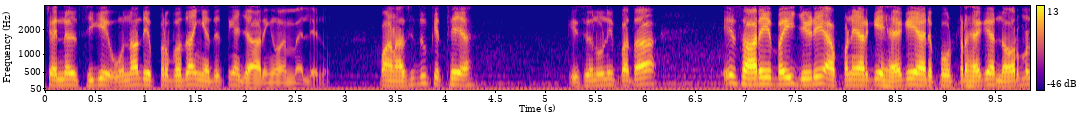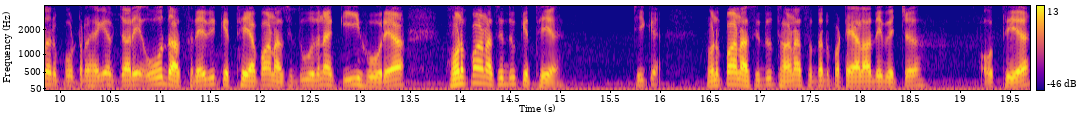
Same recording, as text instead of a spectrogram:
ਚੈਨਲ ਸੀਗੇ, ਉਹਨਾਂ ਦੇ ਉੱਪਰ ਵਧਾਈਆਂ ਦਿੱਤੀਆਂ ਜਾ ਰਹੀਆਂ ਐਮਐਲਏ ਨੂੰ। ਭਾਣਾ ਸਿੱਧੂ ਕਿੱਥੇ ਆ? ਕਿਸੇ ਨੂੰ ਨਹੀਂ ਪਤਾ। ਇਹ ਸਾਰੇ ਬਈ ਜਿਹੜੇ ਆਪਣੇ ਵਰਗੇ ਹੈਗੇ ਆ ਰਿਪੋਰਟਰ ਹੈਗੇ ਆ ਨਾਰਮਲ ਰਿਪੋਰਟਰ ਹੈਗੇ ਆ, ਵਿਚਾਰੇ ਉਹ ਦੱਸ ਰਹੇ ਵੀ ਕਿੱਥੇ ਆ ਭਾਣਾ ਸਿੱਧੂ, ਉਹਦੇ ਨਾਲ ਕੀ ਹੋ ਰਿਹਾ। ਹੁਣ ਭਾਣਾ ਸਿੱਧੂ ਕਿੱਥੇ ਆ? ਠੀਕ ਹੈ? ਹੁਣ ਭਾਣਾ ਸਿੱਧੂ ਥਾਣਾ ਸਦਰ ਪਟਿਆਲਾ ਦੇ ਵਿੱਚ ਉੱਥੇ ਆ।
